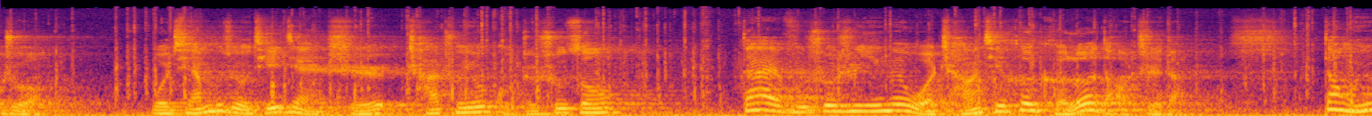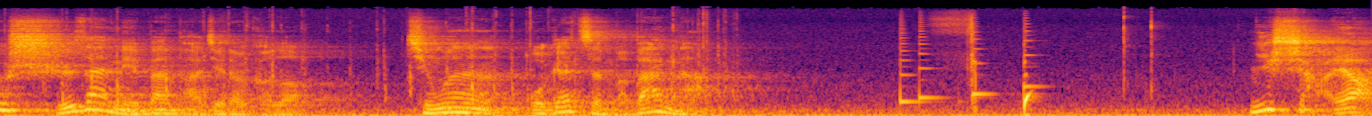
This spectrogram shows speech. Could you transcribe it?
主，我前不久体检时查出有骨质疏松，大夫说是因为我长期喝可乐导致的，但我又实在没办法戒掉可乐，请问我该怎么办呢？你傻呀？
